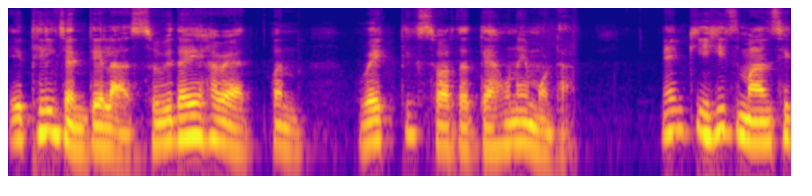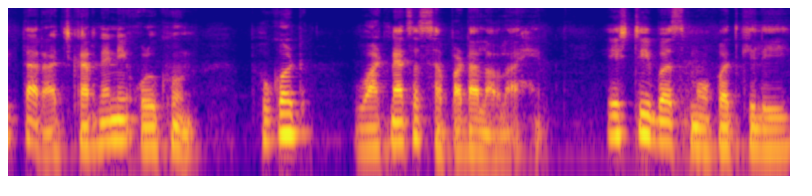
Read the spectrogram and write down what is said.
येथील जनतेला सुविधाही हव्यात पण वैयक्तिक स्वार्थ त्याहूनही मोठा. नेमकी हीच मानसिकता राजकारण्यांनी ओळखून फुकट वाटण्याचा सपाटा लावला आहे. एस टी बस मोफत केली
